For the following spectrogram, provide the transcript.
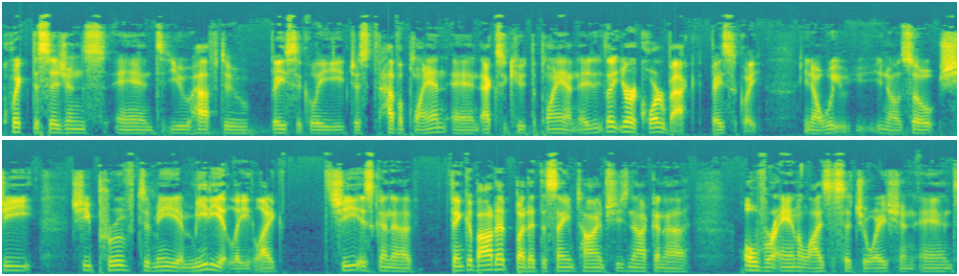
quick decisions, and you have to basically just have a plan and execute the plan. It, like you're a quarterback, basically. You know we, you know, so she she proved to me immediately like she is going to think about it, but at the same time, she's not going to overanalyze the situation. And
